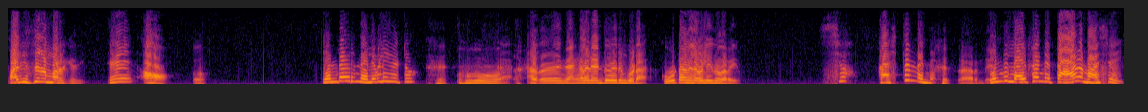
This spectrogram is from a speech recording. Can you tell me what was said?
പരിസരം മറക്കരുത്. ഏ ആ. എന്തായാലും നിലവിളി കേട്ടു. അത് ഞങ്ങൾ രണ്ടുപേരും കൂടാ. കൂട്ടാ നിലവിളി എന്ന് പറയും കഷ്ടം തന്നെ. എന്റെ ലൈഫ് ആൻഡ് താഴെ നാശായി.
